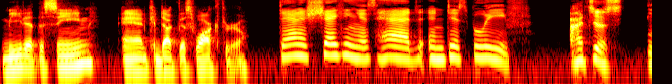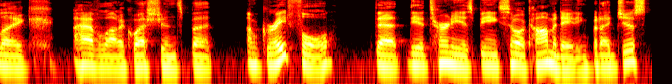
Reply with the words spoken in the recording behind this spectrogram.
meet at the scene, and conduct this walkthrough. Dan is shaking his head in disbelief. I just, like, I have a lot of questions, but I'm grateful that the attorney is being so accommodating, but I just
